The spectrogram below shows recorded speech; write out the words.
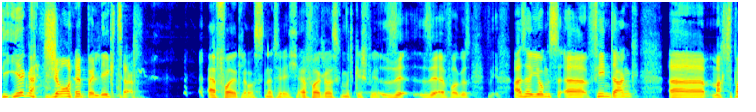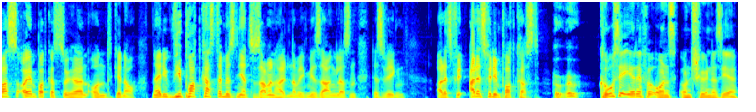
die irgendein Genre belegt hat. Erfolglos, natürlich. Erfolglos mitgespielt. Sehr, sehr erfolgreich. Also Jungs, äh, vielen Dank. Äh, macht Spaß, euren Podcast zu hören und genau. Na, die, wir Podcaster müssen ja zusammenhalten, habe ich mir sagen lassen. Deswegen alles für, alles für den Podcast. Große Ehre für uns und schön, dass ihr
